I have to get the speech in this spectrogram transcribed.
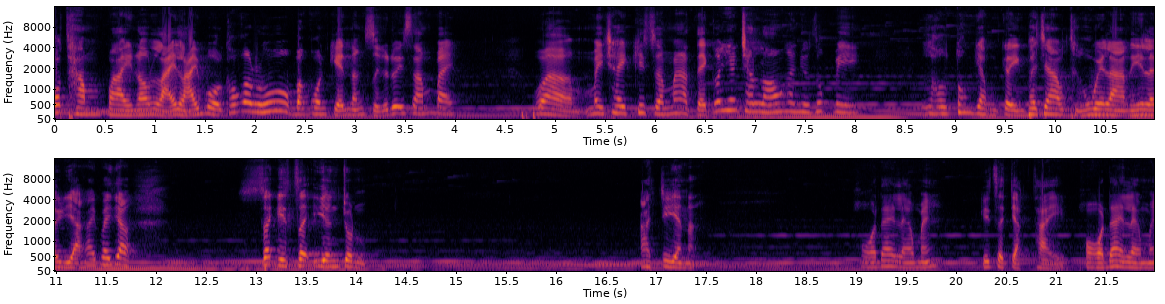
ก็ทำไปเนาหลายหลายโบสถ์เขาก็รู้บางคนเขียนหนังสือด้วยซ้ำไป ว่าไม่ใช่คริสต์มาสแต่ก็ยังฉลองกันอยู่ทุกปี เราต้องยำเกรงพระเจ้าถึงเวลานี้เราอยากให้พระเจ้าสะอิดสะเอียนจน อาเจียนอะพอได้แล้วไหมคริสตจักรไทย พอได้แล้วไหม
